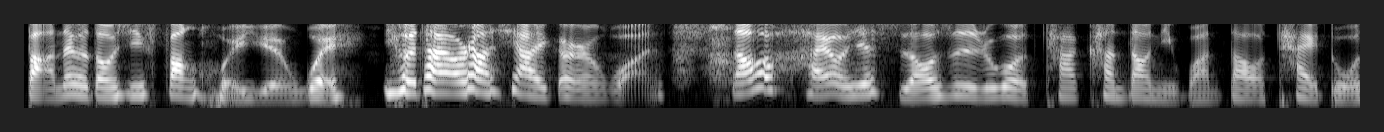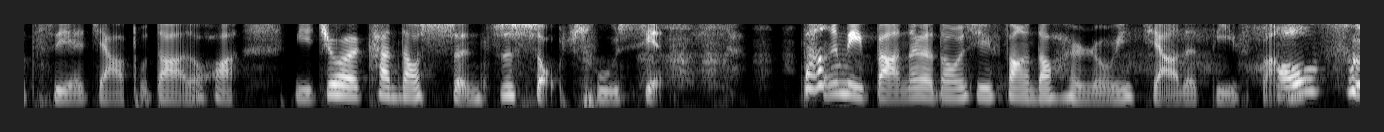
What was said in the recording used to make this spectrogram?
把那个东西放回原位，因为他要让下一个人玩。然后还有一些时候是，如果他看到你玩到太多次也夹不到的话，你就会看到神之手出现，帮你把那个东西放到很容易夹的地方。好扯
